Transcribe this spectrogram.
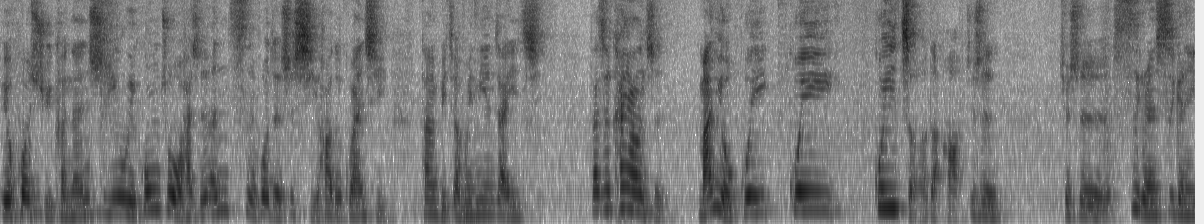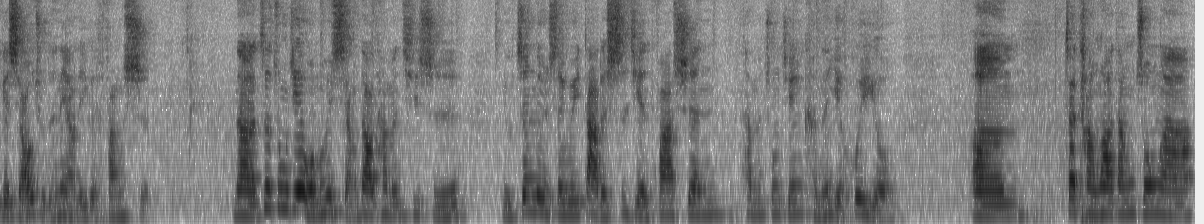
又或许可能是因为工作还是恩赐或者是喜好的关系，他们比较会粘在一起。但是看样子蛮有规规规则的哈，就是就是四个人四个人一个小组的那样的一个方式。那这中间我们会想到，他们其实有争论谁为大的事件发生，他们中间可能也会有，嗯，在谈话当中啊，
